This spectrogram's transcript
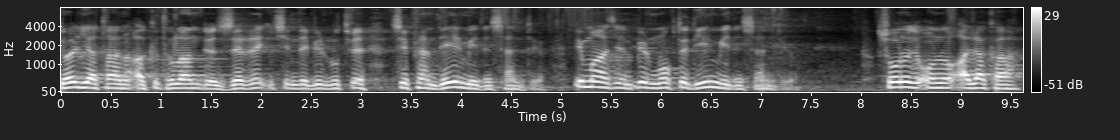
döl yatağına akıtılan diyor zerre içinde bir nutfe sifrem değil miydin sen diyor. Bir mazinin bir nokta değil miydin sen diyor. Sonra diyor, onu alaka,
